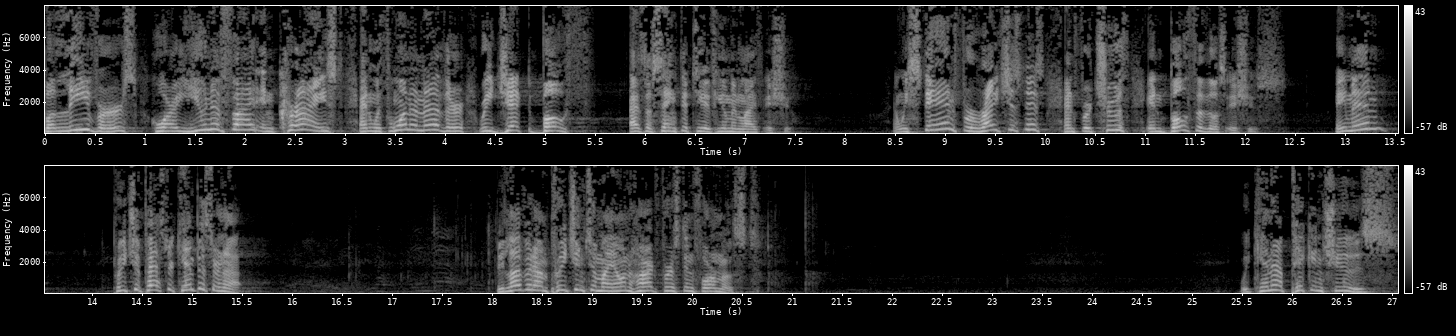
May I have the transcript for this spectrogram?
believers who are unified in Christ and with one another reject both as a sanctity of human life issue. And we stand for righteousness and for truth in both of those issues. Amen? Preach it, Pastor Kempis, or not? Beloved, I'm preaching to my own heart first and foremost. We cannot pick and choose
